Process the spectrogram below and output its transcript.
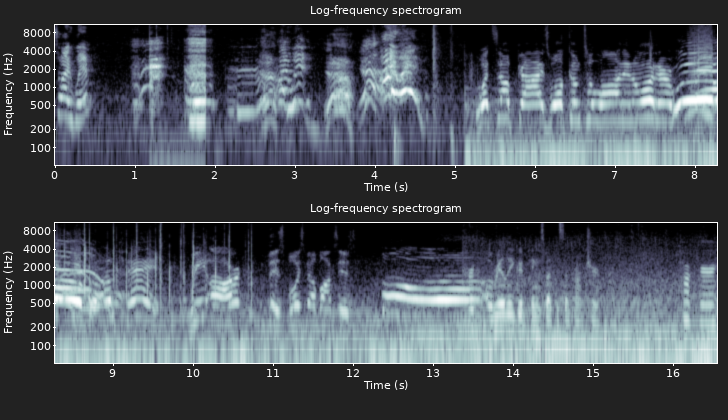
So I win? Yeah. I win! Yeah. Yeah! I win! What's up, guys? Welcome to Lawn and Order. Woo! Okay, we are. This voicemail box is full. Heard really good things about this impromptu. Parker,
